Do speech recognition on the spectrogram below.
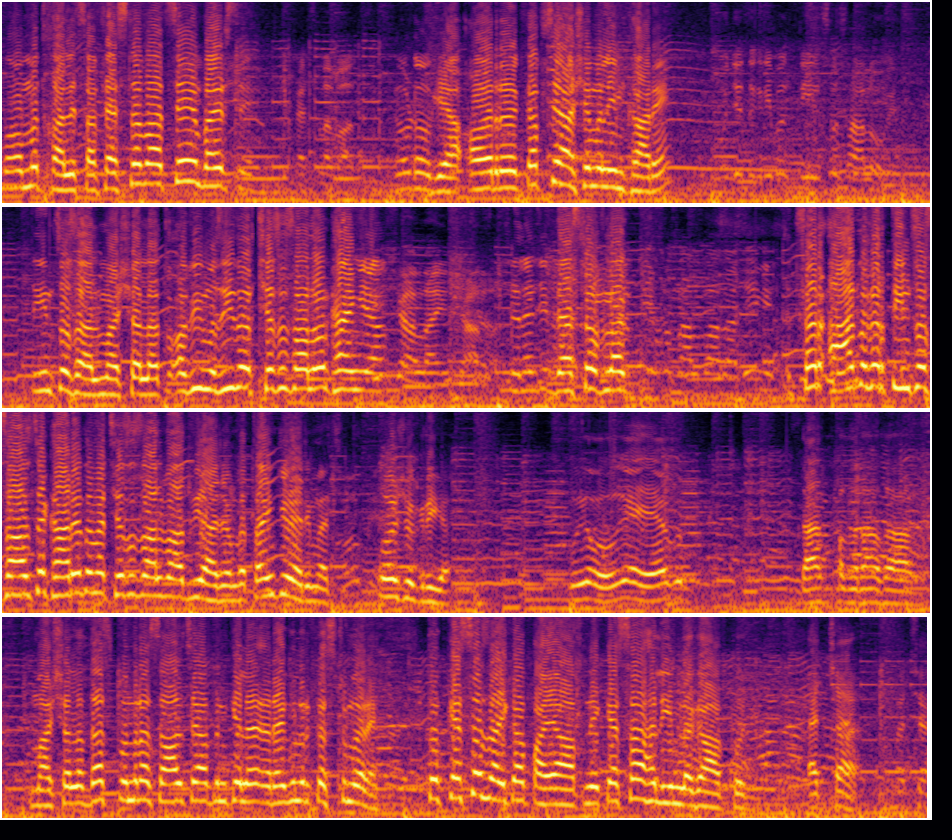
मोहम्मद खालिद साहब फैसलाबाद से हैं बाहर से? फैसलाबाद। नोट हो गया। और कब से हाशिम अलीम खा रहे हैं? मुझे तकरीबन 300 साल हो गए। 300 साल माशाल्लाह। तो अभी मजीद और 600 साल और खाएँगे आप? इंशाल्लाह इंशाल्लाह। चलें जी बेस्ट ऑफ़ लक सर आप अगर 300 साल से खा रहे हैं तो मैं 600 साल बाद भी आ जाऊँगा। थैंक यू वेरी मच बहुत शुक्रिया। कोई हो गया है दस पंद्रह साल। माशाल्लाह 10-15 साल से आप इनके रेगुलर कस्टमर हैं। तो कैसा जायका पाया आपने? कैसा हलीम लगा आपको? जी अच्छा। अच्छा।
